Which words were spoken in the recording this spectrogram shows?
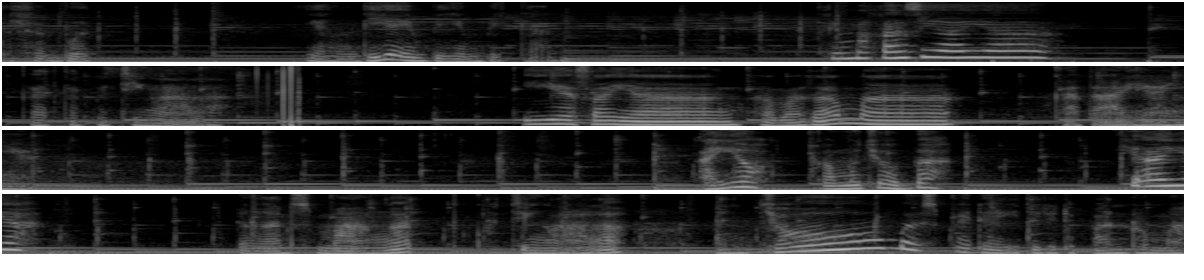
tersebut yang dia impi-impikan. Terima kasih ayah, kata kucing Lala. Iya sayang, sama-sama, kata ayahnya. Ayo, kamu coba. Ya ayah. Dengan semangat, kucing Lala mencoba sepeda itu di depan rumah.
